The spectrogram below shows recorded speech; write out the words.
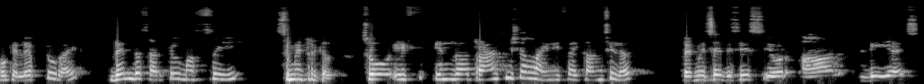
okay left to right then the circle must be symmetrical. So if in the transmission line if I consider let me say this is your R dx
